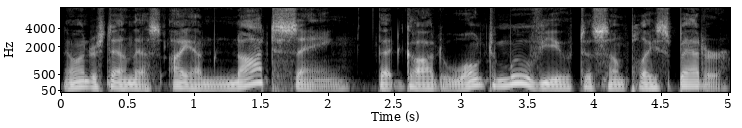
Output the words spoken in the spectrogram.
Now, understand this I am not saying that God won't move you to someplace better.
